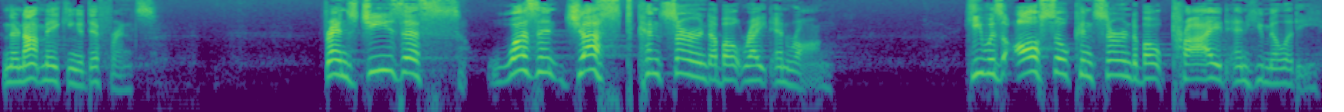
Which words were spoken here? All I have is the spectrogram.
And they're not making a difference. Friends, Jesus wasn't just concerned about right and wrong. He was also concerned about pride and humility.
